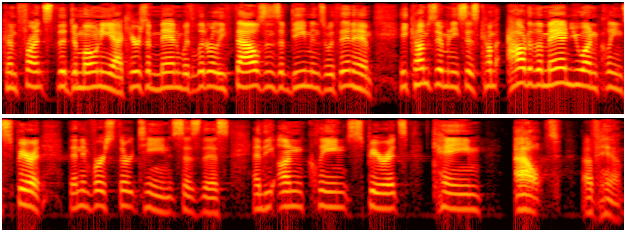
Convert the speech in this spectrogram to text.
confronts the demoniac. Here's a man with literally thousands of demons within him. He comes to him and he says, Come out of the man, you unclean spirit. Then in verse 13, it says this And the unclean spirits came out of him.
